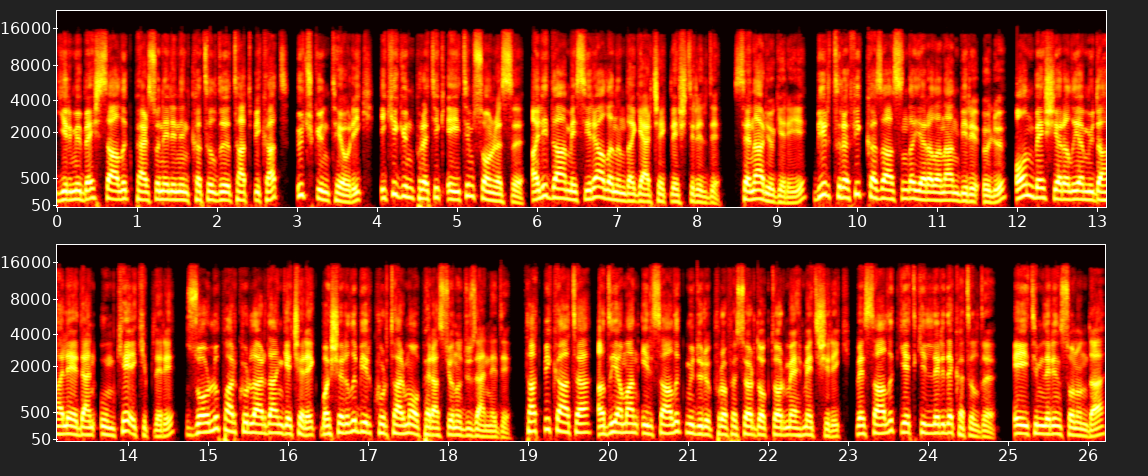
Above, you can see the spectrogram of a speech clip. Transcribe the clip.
25 sağlık personelinin katıldığı tatbikat, 3 gün teorik, 2 gün pratik eğitim sonrası Ali Dağ Mesire alanında gerçekleştirildi. Senaryo gereği, bir trafik kazasında yaralanan biri ölü, 15 yaralıya müdahale eden UMKE ekipleri, zorlu parkurlardan geçerek başarılı bir kurtarma operasyonu düzenledi. Tatbikata Adıyaman İl Sağlık Müdürü Profesör Doktor Mehmet Şirik ve sağlık yetkilileri de katıldı. Eğitimlerin sonunda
